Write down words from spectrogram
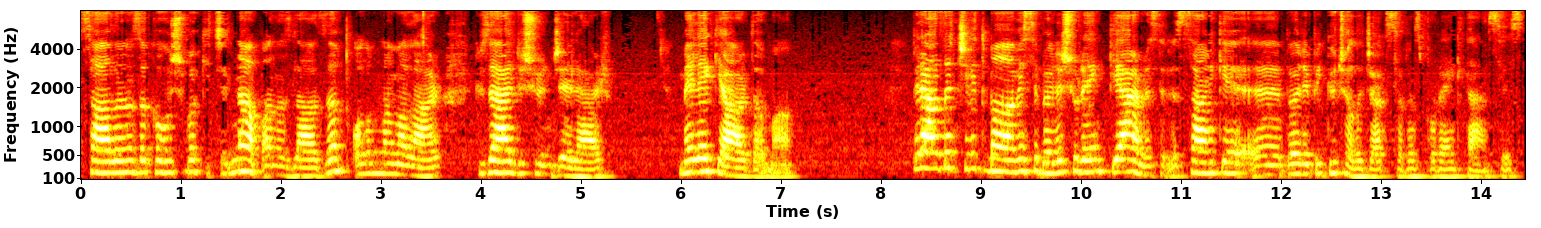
sağlığınıza kavuşmak için ne yapmanız lazım? Olumlamalar, güzel düşünceler, melek yardımı. Biraz da çivit mavisi böyle şu renk giyer misiniz? Sanki e, böyle bir güç alacaksınız bu renkten siz.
